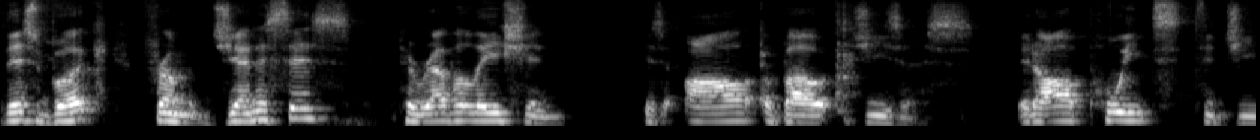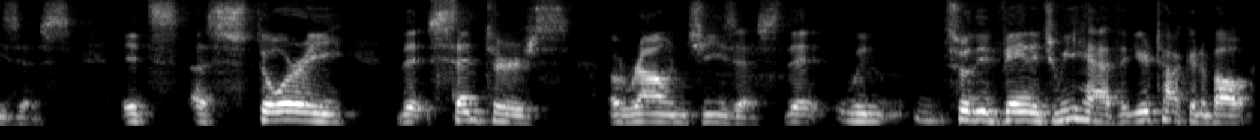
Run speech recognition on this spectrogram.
This book from Genesis to Revelation is all about Jesus. It all points to Jesus. It's a story that centers around Jesus. That when so the advantage we have that you're talking about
